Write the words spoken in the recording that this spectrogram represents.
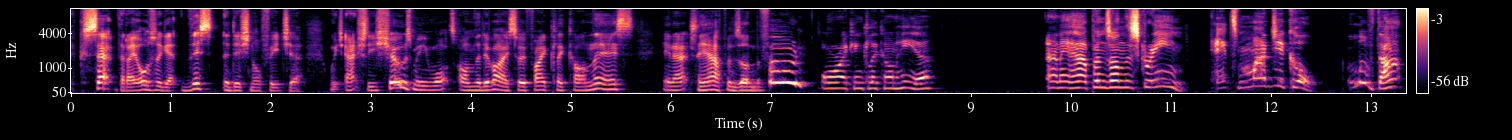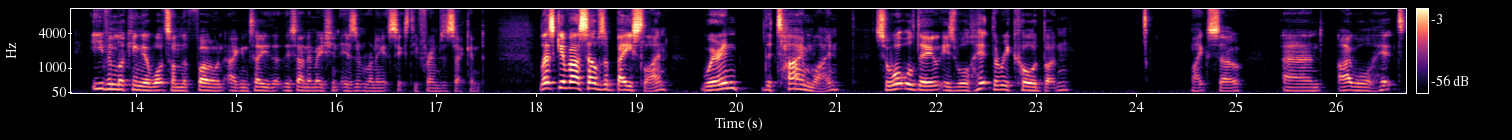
except that I also get this additional feature, which actually shows me what's on the device. So if I click on this, it actually happens on the phone, or I can click on here, and it happens on the screen. It's magical. I love that even looking at what's on the phone, I can tell you that this animation isn't running at 60 frames a second. Let's give ourselves a baseline. We're in the timeline. So what we'll do is we'll hit the record button, like so, and I will hit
